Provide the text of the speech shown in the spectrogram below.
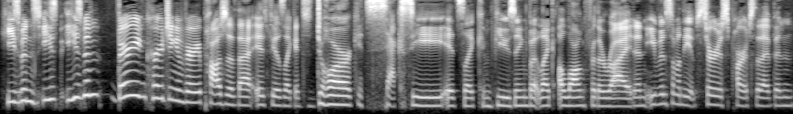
he's been he's he's been very encouraging and very positive that it feels like it's dark, it's sexy, it's like confusing, but like along for the ride. And even some of the absurdist parts that I've been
